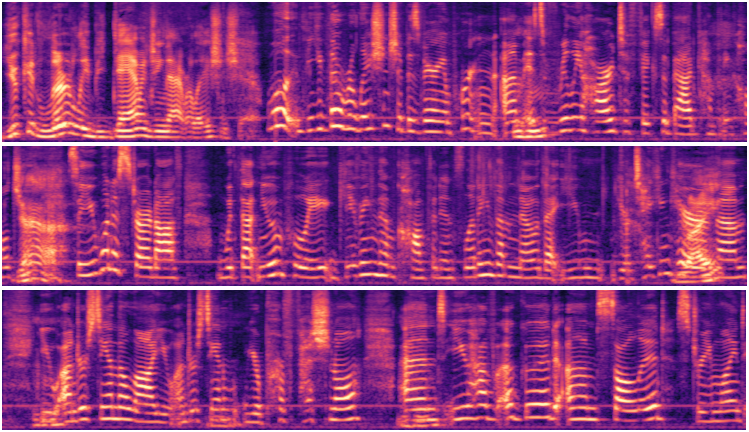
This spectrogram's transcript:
you could literally be damaging that relationship. Well, the, the relationship is very important. Um, It's really hard to fix a bad company culture. Mm-hmm. Yeah. So you want to start off with that new employee, giving them confidence, letting them know that you you're taking care Right. of them, you understand the law, you understand you're professional, and you have a good, um, solid, streamlined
